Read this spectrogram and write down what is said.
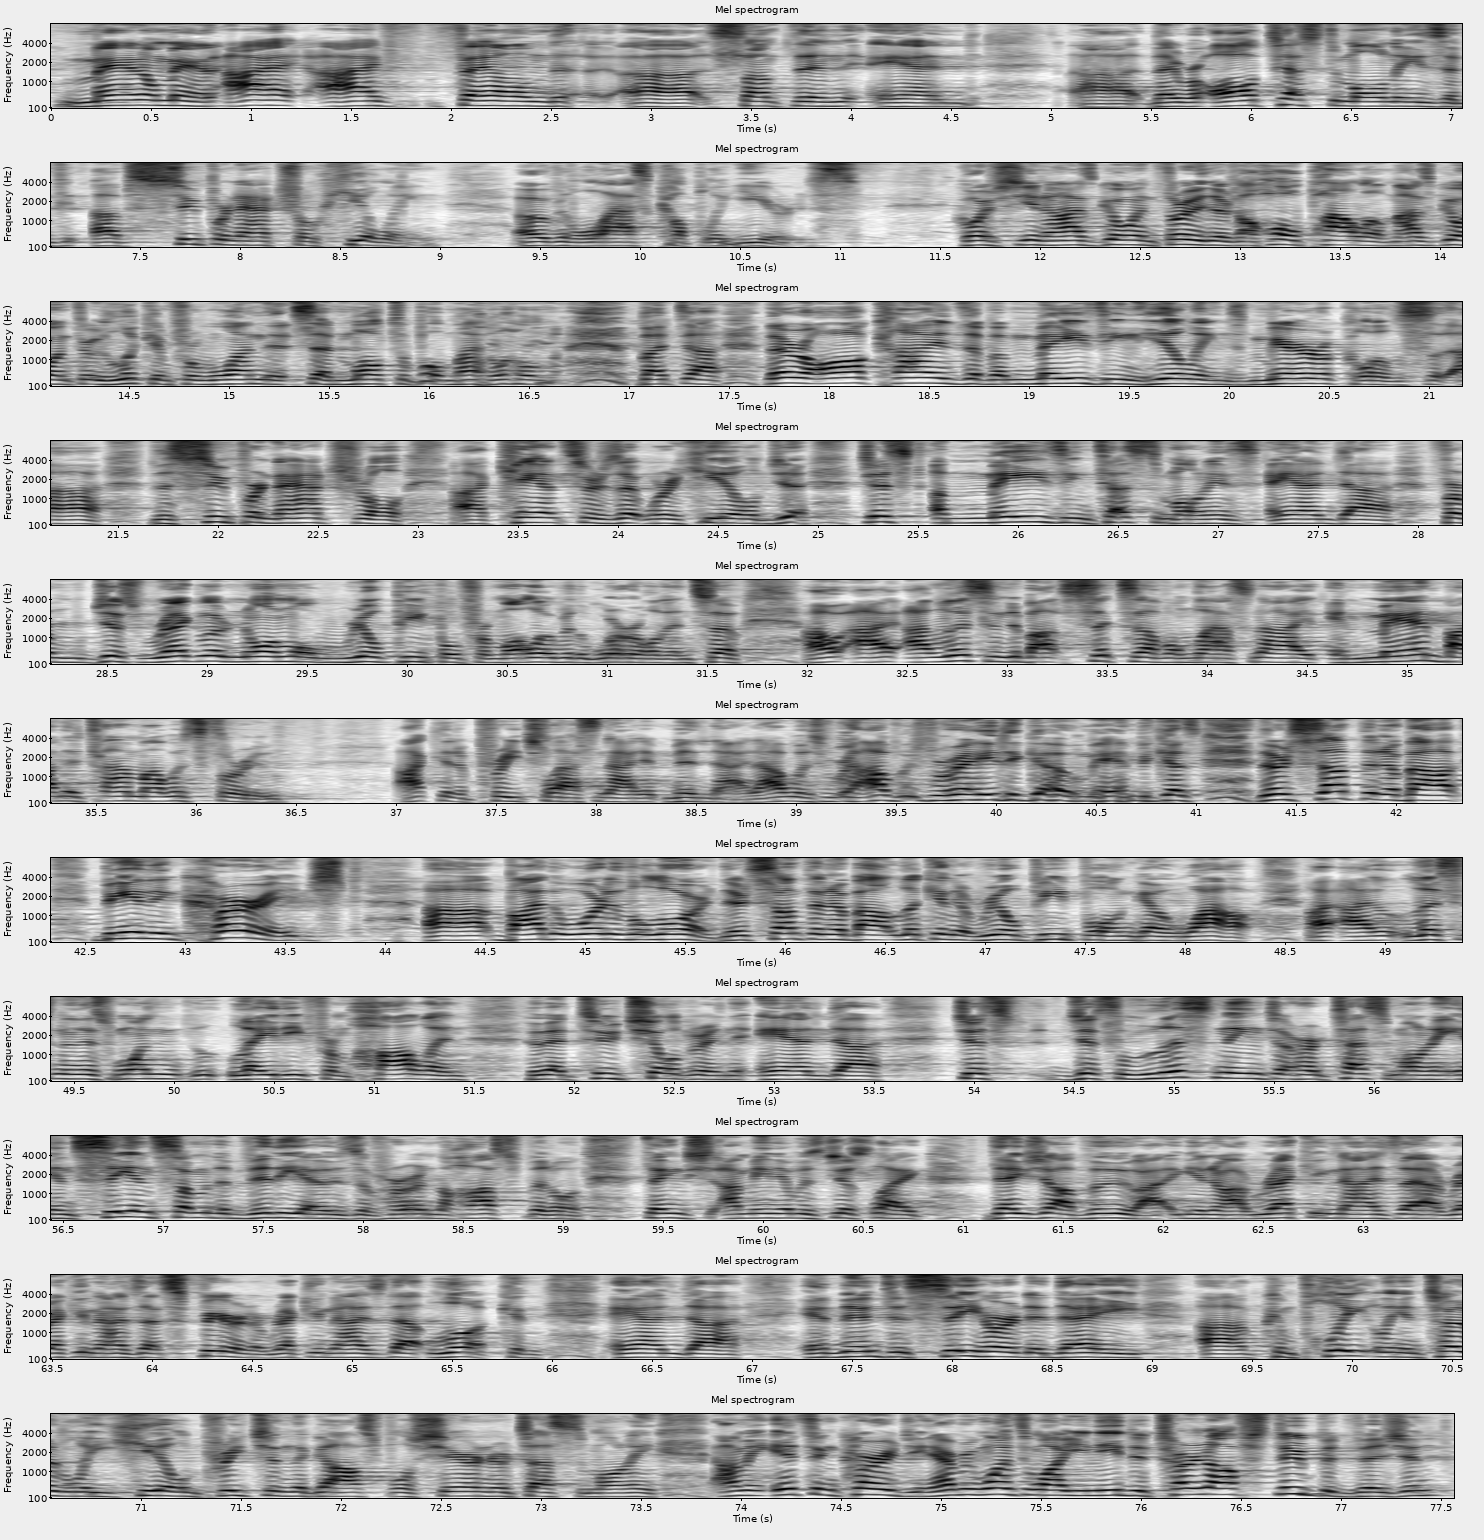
Man, oh man, I, I found uh, something and uh, they were all testimonies of, of supernatural healing over the last couple of years. Course, you know, I was going through, there's a whole pile of them. I was going through looking for one that said multiple myeloma. But uh, there are all kinds of amazing healings, miracles, uh, the supernatural uh, cancers that were healed, just, amazing testimonies, and uh, from just regular, normal, real people from all over the world. And so I, I listened to about six of them last night, and man, by the time I was through, I could have preached last night at midnight. I was, I was ready to go, man, because there's something about being encouraged uh, by the word of the Lord. There's something about looking at real people and go, wow. I, I listened to this one lady from Holland who had two children, and uh, just, just listening to her testimony and seeing some of the videos of her in the hospital, things, I mean, it was just like deja vu. I, you know, I recognized that. I recognized that spirit. I recognized that look. And, and, uh, and then to see her today uh, completely and totally healed, preaching the gospel, sharing her testimony. I mean, it's encouraging. Every once in a while, you need to turn off stupid vision.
